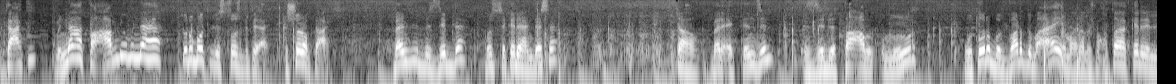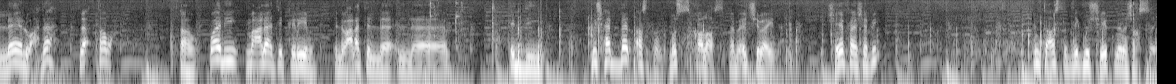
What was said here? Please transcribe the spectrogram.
بتاعتي منها طعم لي ومنها تربط لي الصوص بتاعي الشوربة بتاعتي. بنزل بالزبدة بص كده هندسة. اهو بدأت تنزل الزبده تطعم الأمور وتربط برده معايا. ما أنا مش بحطها كده لله لوحدها. لا طبعا. أهو. وأدي معلقة الكريمة اللي معلقة ال- ال- الدقيق. مش هتبان أصلا. بص خلاص ما بقتش باينة. شايفها يا شفيق؟ أنت أصلا تليك مش شايفني أنا شخصيا.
